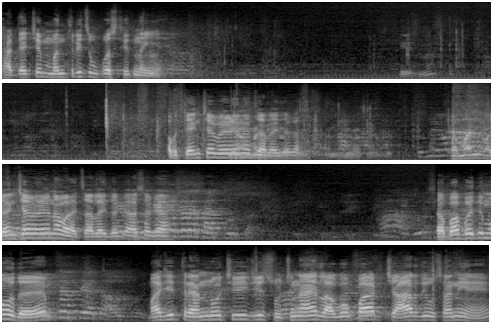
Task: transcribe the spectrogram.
खात्याचे मंत्रीच उपस्थित नाही आहे त्यांच्या वेळेनं चालायचं का? त्यांच्या वेळेनं व्हाय चालायचं का? असं काय सभापती महोदय माझी त्र्याण्णवची जी सूचना आहे लागोपाठ चार दिवसांनी आहे.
